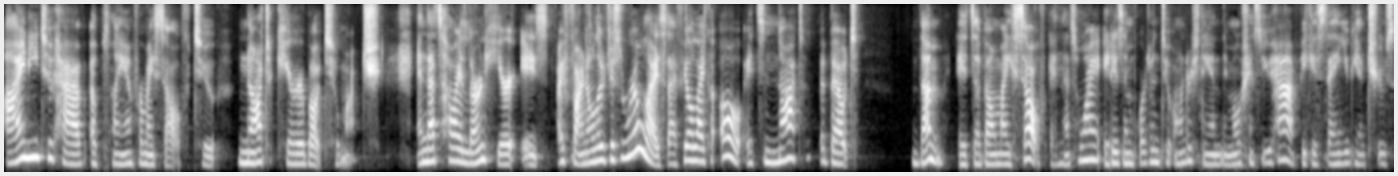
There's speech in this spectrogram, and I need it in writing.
I need to have a plan for myself to not care about too much. And that's how I learned here is I finally just realized I feel like, oh, it's not about them, it's about myself. And that's why it is important to understand the emotions you have because then you can choose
